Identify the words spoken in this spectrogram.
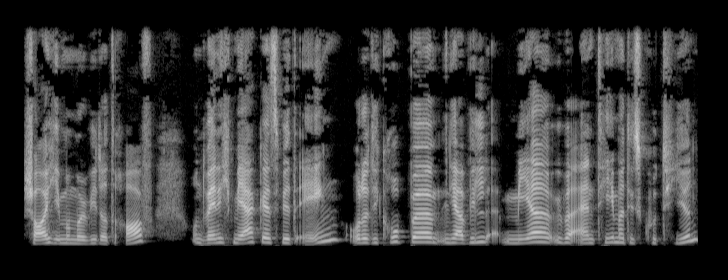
schaue ich immer mal wieder drauf. Und wenn ich merke, es wird eng oder die Gruppe ja will mehr über ein Thema diskutieren,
